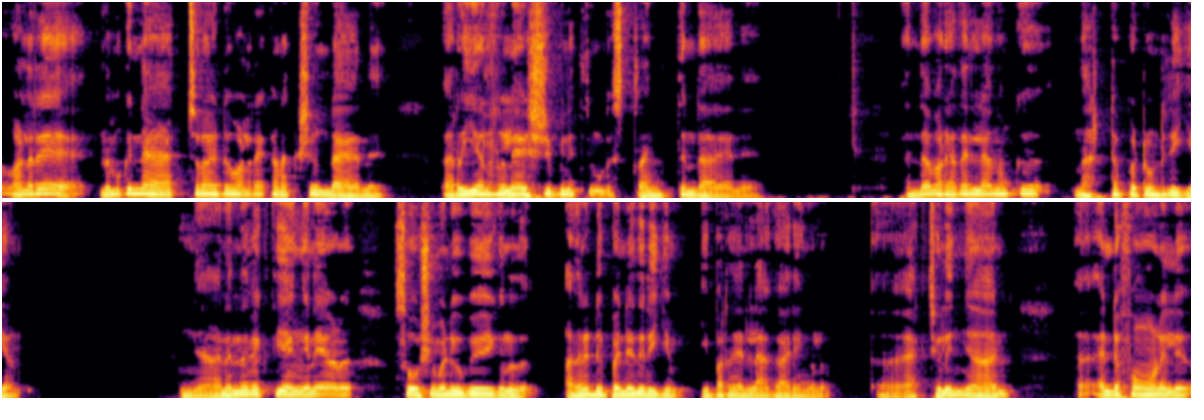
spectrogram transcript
വളരെ നമുക്ക് നാച്ചുറായിട്ട് വളരെ കണക്ഷൻ ഉണ്ടായേനെ. റിയൽ റിലേഷൻഷിപ്പിന് ഇത്തിരി കൂടി സ്ട്രെങ്ത് ഉണ്ടായേനെ എന്താ പറയുക അതെല്ലാം നമുക്ക് നഷ്ടപ്പെട്ടുകൊണ്ടിരിക്കുകയാണ്. ഞാനെന്ന വ്യക്തി എങ്ങനെയാണ് സോഷ്യൽ മീഡിയ ഉപയോഗിക്കുന്നത്? അതിനെ ഡിപ്പെൻഡ് ചെയ്തിരിക്കും ഈ പറഞ്ഞ എല്ലാ കാര്യങ്ങളും. ആക്ച്വലി ഞാൻ എന്റെ ഫോണിൽ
